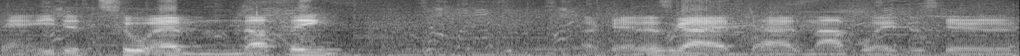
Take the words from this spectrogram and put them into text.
He did 2M nothing. Okay, this guy has not played this character.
